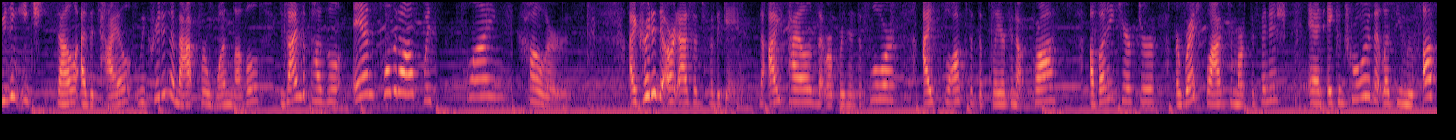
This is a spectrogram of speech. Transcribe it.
Using each cell as a tile, we created a map for one level, designed the puzzle, and pulled it off with flying colors. I created the art assets for the game the ice tiles that represent the floor, ice blocks that the player cannot cross, a bunny character, a red flag to mark the finish, and a controller that lets you move up,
